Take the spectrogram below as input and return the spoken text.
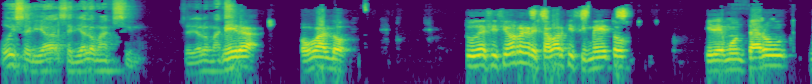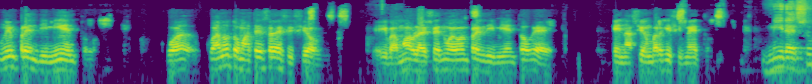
Uy, sería, sería lo máximo, sería lo máximo. Mira, Osvaldo, tu decisión regresar a Barquisimeto y de montar un, un emprendimiento, ¿cuá- ¿cuándo tomaste esa decisión? Y vamos a hablar de ese nuevo emprendimiento que, que nació en Barquisimeto. Mira, eso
